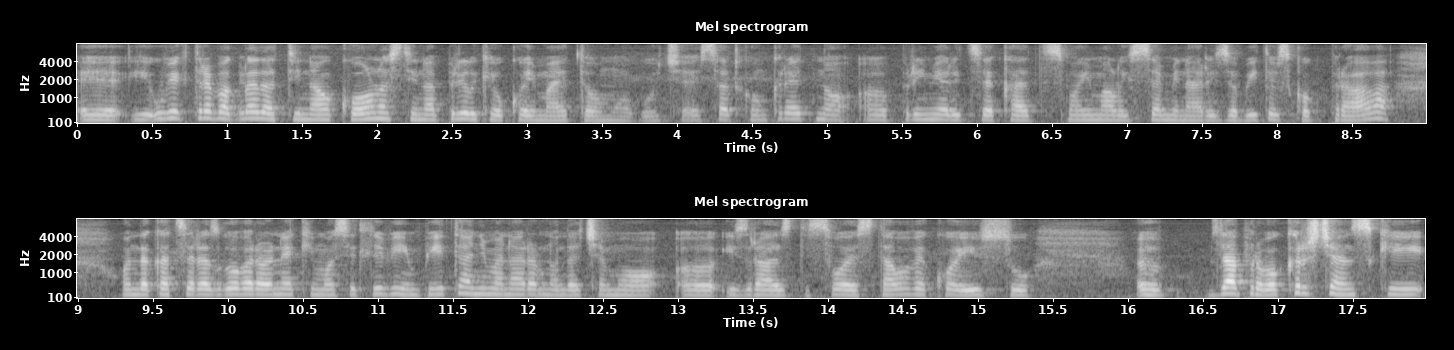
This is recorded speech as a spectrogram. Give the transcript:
E, I uvijek treba gledati na okolnosti, na prilike u kojima je to moguće. Sad konkretno, e, primjerice kad smo imali seminar iz obiteljskog prava, onda kad se razgovara o nekim osjetljivijim pitanjima, naravno da ćemo e, izraziti svoje stavove koji su e, zapravo kršćanski,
